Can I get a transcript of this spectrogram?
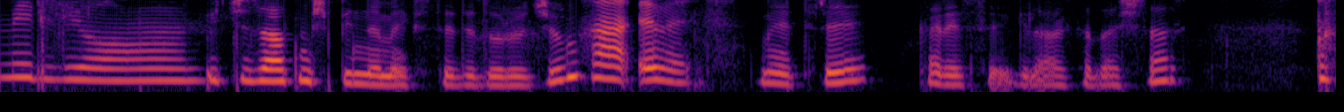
milyon. 360 bin demek istedi Duru'cum. Ha evet. Metre kare sevgili arkadaşlar.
